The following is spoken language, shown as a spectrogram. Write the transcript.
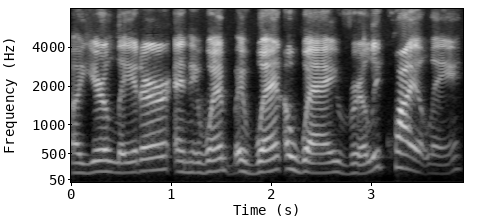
a year later and it went it went away really quietly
